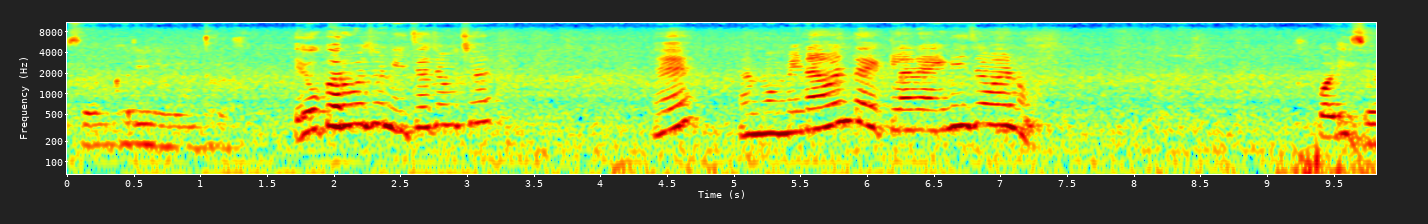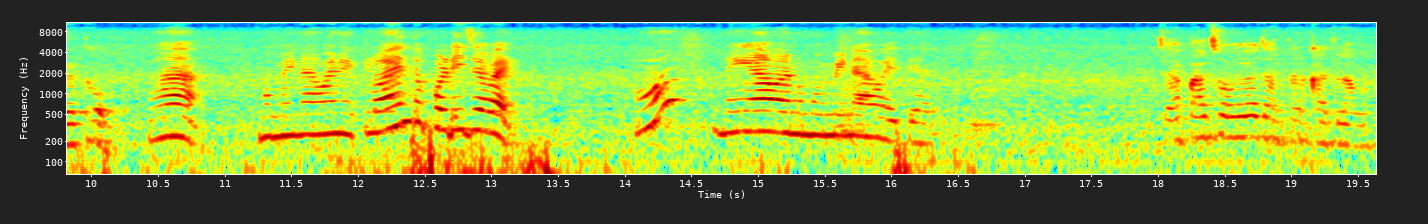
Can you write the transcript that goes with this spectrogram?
છે એમ કરીને એવું કરવું જો નીચે જવું છે? હે? અને મમ્મી ના આવે ને તો એકલાને આવી નહીં જવાનું. પડી છે હઠો હા મમ્મી ના આવે ને એકલો આવે ને તો પડી જવાય. હો? નહીં આવવાનું મમ્મી ના આવે ત્યારે. જા પાછો આવ્યો જ આંતર ખાટલામાં.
